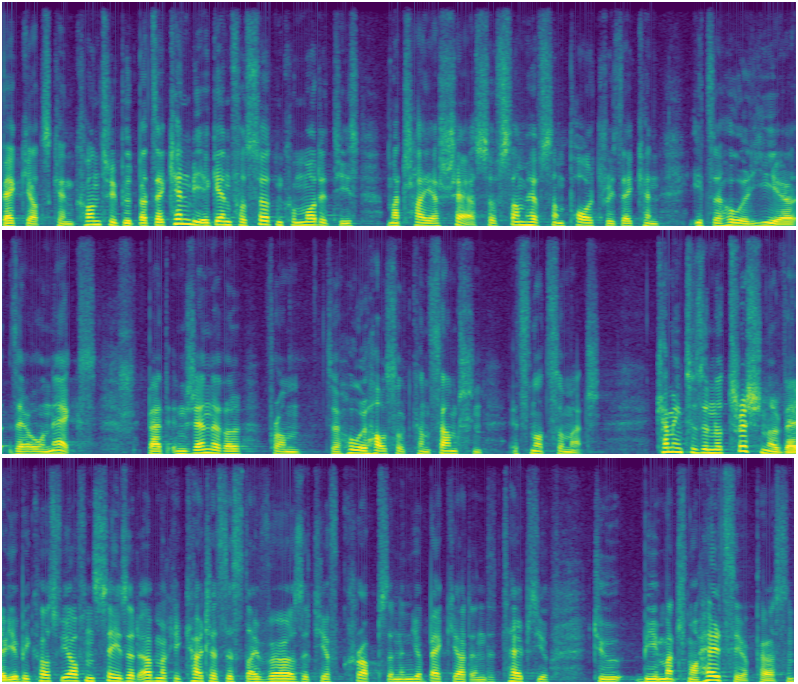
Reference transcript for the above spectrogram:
backyards can contribute, but there can be, again, for certain commodities, much higher shares. So if some have some poultry, they can eat the whole year their own eggs. But in general, from the whole household consumption, it's not so much coming to the nutritional value, because we often say that urban agriculture has this diversity of crops and in your backyard, and it helps you to be a much more healthier person.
